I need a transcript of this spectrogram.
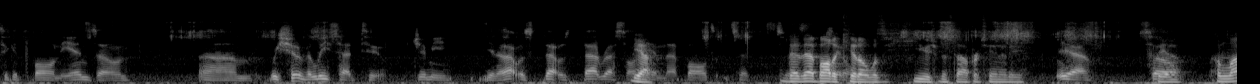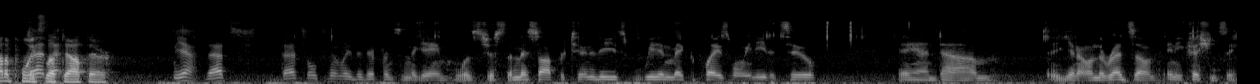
to get the ball in the end zone. Um, we should have at least had two. Jimmy, you know that was that was that rests on Yeah. him. That ball to, to, to that, that ball to Kittle was a huge missed opportunity. Yeah. So yeah, a lot of points that- left that- out there. yeah, that's that's ultimately the difference in the game was just the missed opportunities. We didn't make the plays when we needed to, and um, you know, in the red zone, inefficiency.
